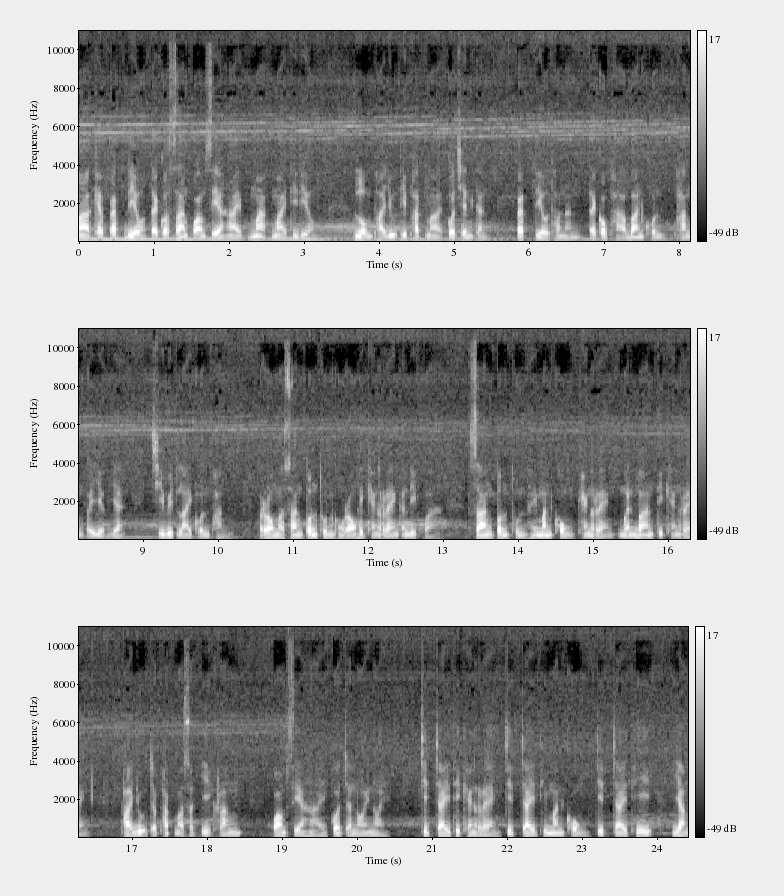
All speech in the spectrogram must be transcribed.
มาแค่แป๊บเดียว แต่ก็สร้างความเสียหายมากมายทีเดียว ลมพายุที่พัดมาก็เช่นกัน แป๊บเดียวเท่านั้น แต่ก็พาบ้านคนพังไปเยอะแยะ ชีวิตหลายคนพัง เรามาสร้างต้นทุนของเราให้แข็งแรงกันดีกว่า สร้างต้นทุนให้มั่นคง แข็งแรงเหมือนบ้านที่แข็งแรง พายุจะพัดมาสักกี่ครั้ง ความเสียหายก็จะน้อยหน่อย จิตใจที่แข็งแรง จิตใจที่มั่นคง จิตใจที่อย่าง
